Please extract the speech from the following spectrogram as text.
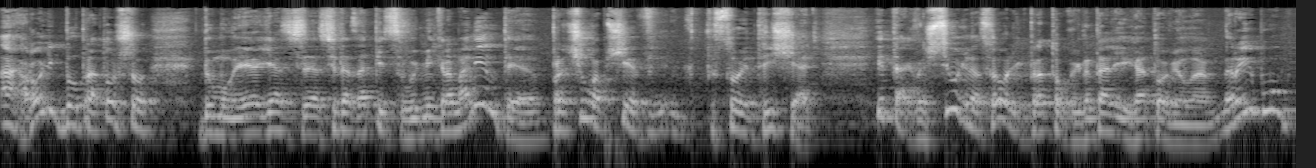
А, ролик был про то, что, думал, я, я всегда записываю микромоменты, про что вообще стоит трещать. Итак, значит, сегодня у нас ролик про то, как Наталья готовила рыбу.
